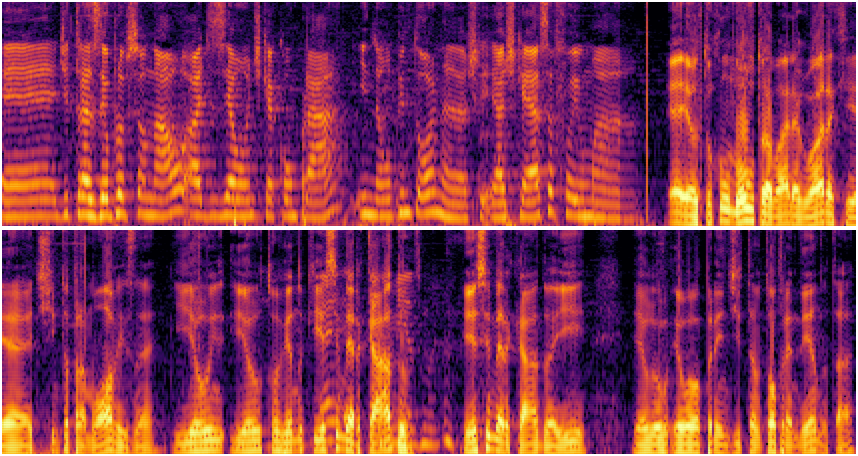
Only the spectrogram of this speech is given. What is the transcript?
é, de trazer o profissional a dizer aonde quer comprar e não o pintor, né? Acho que, acho que essa foi uma é, eu tô com um novo trabalho agora que é tinta para móveis, né? E eu eu tô vendo que esse É, mercado, esse mercado aí, eu, eu aprendi, tô aprendendo, tá?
